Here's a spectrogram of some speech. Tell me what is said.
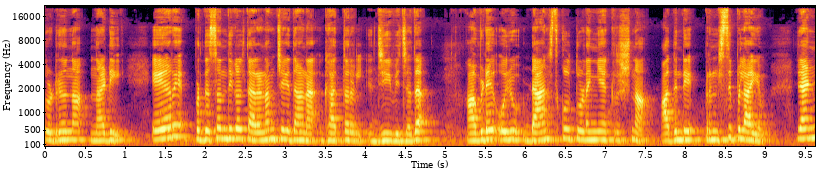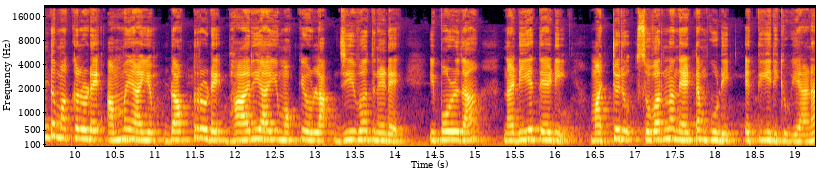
തുടരുന്ന നടി ഏറെ പ്രതിസന്ധികൾ തരണം ചെയ്താണ് ഖത്തറിൽ ജീവിച്ചത്. അവിടെ ഒരു ഡാൻസ് സ്കൂൾ തുടങ്ങിയ കൃഷ്ണ അതിന്റെ പ്രിൻസിപ്പലായും രണ്ട് മക്കളുടെ അമ്മയായും ഡോക്ടറുടെ ഭാര്യയായും ഭാര്യയായുമൊക്കെയുള്ള ജീവിതത്തിനിടെ ഇപ്പോഴുതാ നടിയെ തേടി മറ്റൊരു സുവർണ നേട്ടം കൂടി എത്തിയിരിക്കുകയാണ്.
